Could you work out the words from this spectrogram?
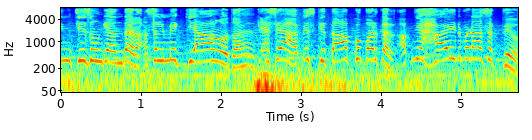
इन चीज़ों के अंदर असल में क्या होता है? कैसे आप इस किताब को पढ़कर अपनी हाइट बढ़ा सकते हो?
